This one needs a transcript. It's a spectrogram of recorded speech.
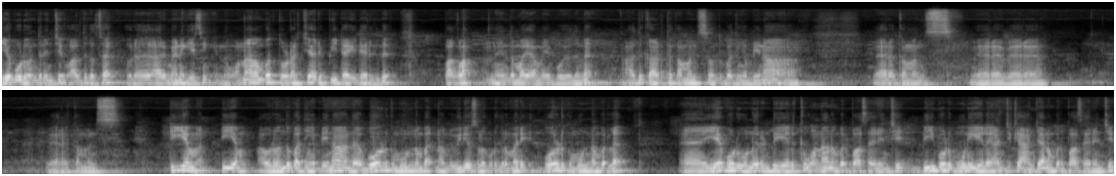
ஏ போர்டு வந்துருந்துச்சு. வாழ்த்துக்கள் சார். ஒரு அருமையான கேசிங் இந்த ஒன்றா நம்பர் தொடர்ச்சியாக ரிப்பீட் ஆகிட்டே இருக்குது. பார்க்கலாம். எந்த மாதிரி அமைய போகுதுன்னு. அதுக்கு அடுத்த கமெண்ட்ஸ் வந்து பார்த்திங்க அப்படின்னா வேறு கமெண்ட்ஸ் வேறு வேறு வேறு கமெண்ட்ஸ் டிஎம் டிஎம் அவர் வந்து பார்த்திங்க அப்படின்னா அந்த போர்டுக்கு மூணு நம்பர் நம்ம வீடியோஸில் கொடுக்குற மாதிரி போர்டுக்கு மூணு நம்பரில் ஏ போர்டு ஒன்று ரெண்டு ஏழுக்கு ஒன்றாம் நம்பர் பாஸ் ஆயிருந்துச்சு. பி போர்டு மூணு ஏழு அஞ்சுக்கு அஞ்சாம் நம்பர் பாஸ் ஆயிருந்துச்சு.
